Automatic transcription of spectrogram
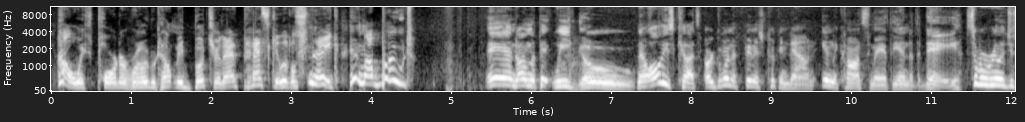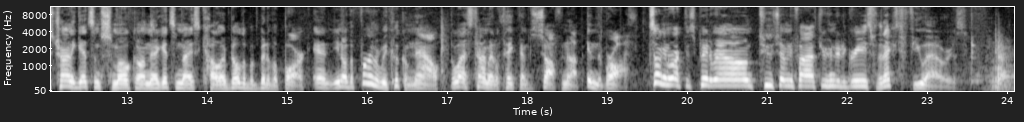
I wish Porter Road would help me butcher that pesky little snake in my boot. And on the pit we go. Now all these cuts are going to finish cooking down in the consomme at the end of the day. So we're really just trying to get some smoke on there, get some nice color, build up a bit of a bark. And you know, the further we cook them now, the less time it'll take them to soften up in the broth. So I'm gonna rock this pit around 275, 300 degrees for the next few hours.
